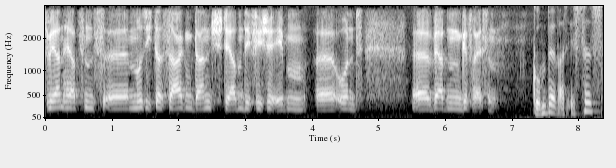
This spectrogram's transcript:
schweren Herzens äh, muss ich das sagen, dann sterben die Fische eben äh, und äh, werden gefressen. Gumpe, was ist das?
